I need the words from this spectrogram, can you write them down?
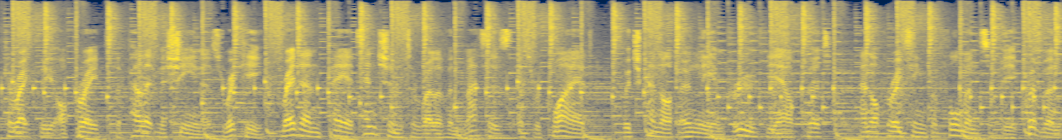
correctly operate the pellet machine as Ricky read and pay attention to relevant matters as required, which can not only improve the output and operating performance of the equipment,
